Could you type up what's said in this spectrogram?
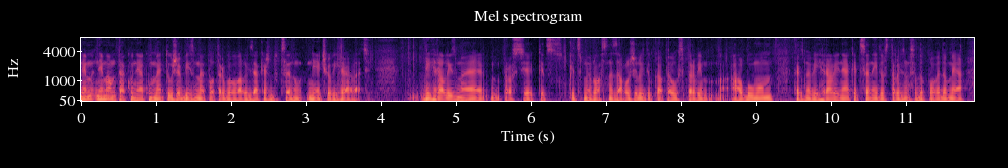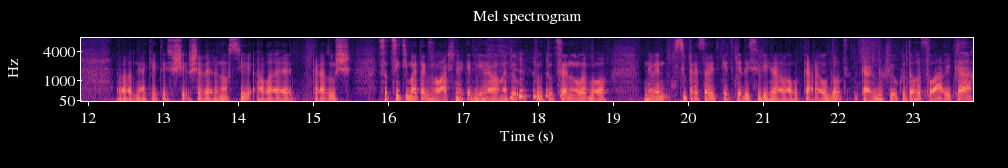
nemám takú nejakú metu, že by sme potrebovali za každú cenu niečo vyhrávať. Vyhrali sme proste, keď, keď sme vlastne založili tú kapelu s prvým albumom, tak sme vyhrali nejaké ceny, dostali sme sa do povedomia nejakej tej širšej vernosti, ale teraz už sa cítim aj tak zvláštne, keď vyhrávame tú, tú, tú cenu, lebo neviem si predstaviť, keď kedy si vyhrával Karel Gott každú chvíľku toho Slávika,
